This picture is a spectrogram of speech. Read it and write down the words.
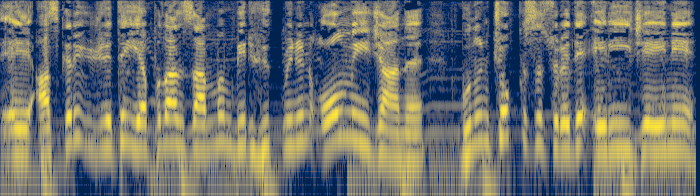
e, asgari ücrete yapılan zammın bir hükmünün olmayacağını, bunun çok kısa sürede eriyeceğini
